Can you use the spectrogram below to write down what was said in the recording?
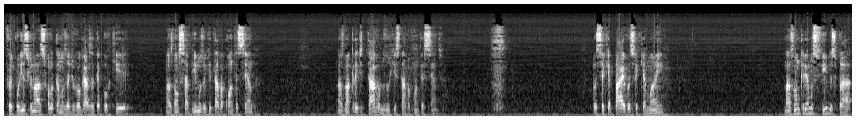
Foi por isso que nós colocamos advogados, até porque nós não sabíamos o que estava acontecendo. Nós não acreditávamos no que estava acontecendo. Você que é pai, você que é mãe. Nós não criamos filhos para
